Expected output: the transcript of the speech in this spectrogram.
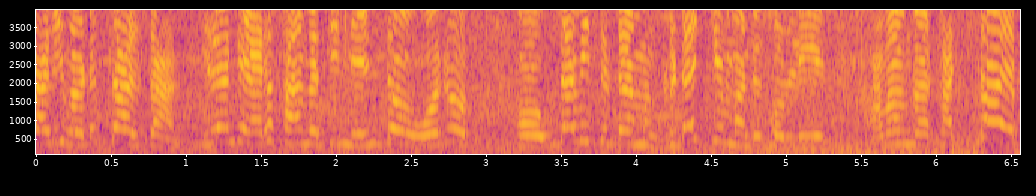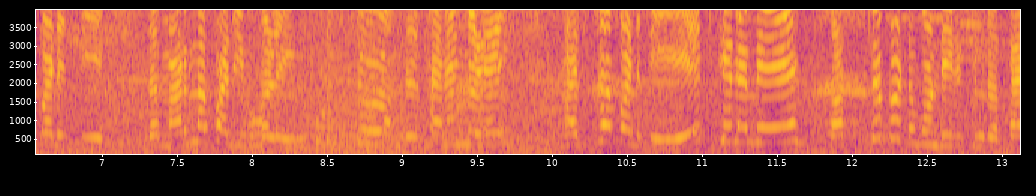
பதிவு எடுத்தால்தான் இலங்கை அரசாங்கத்தின் எந்த ஒரு உதவி திட்டமும் கிடைக்கும் என்று சொல்லி அவங்க கஷ்டப்படுத்தி இந்த மரண பதிவுகளையும் கொடுத்து அந்த சனங்களை கஷ்டப்படுத்தி ஏற்கனவே கஷ்டப்பட்டு கொண்டிருக்கின்ற த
